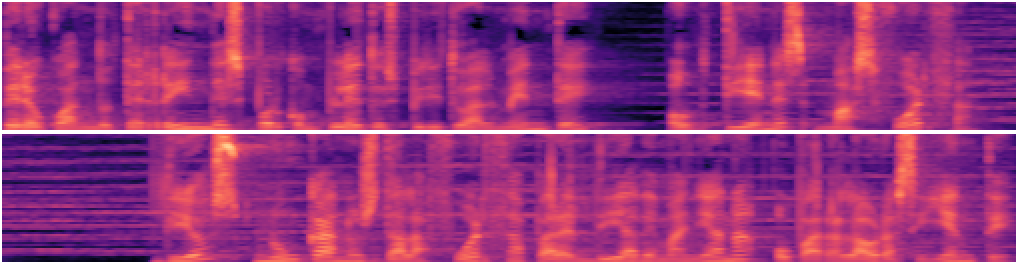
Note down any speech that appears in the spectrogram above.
pero cuando te rindes por completo espiritualmente, obtienes más fuerza. Dios nunca nos da la fuerza para el día de mañana o para la hora siguiente,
